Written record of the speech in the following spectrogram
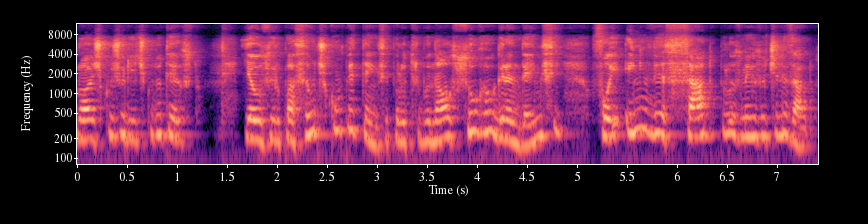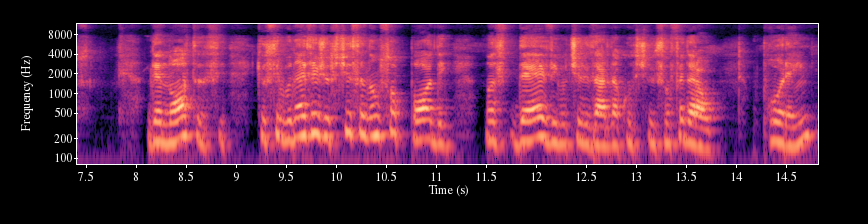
lógico-jurídico do texto, e a usurpação de competência pelo Tribunal Sul-Rio-Grandense foi envessado pelos meios utilizados. Denota-se que os tribunais de justiça não só podem, mas devem utilizar da Constituição Federal, porém,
